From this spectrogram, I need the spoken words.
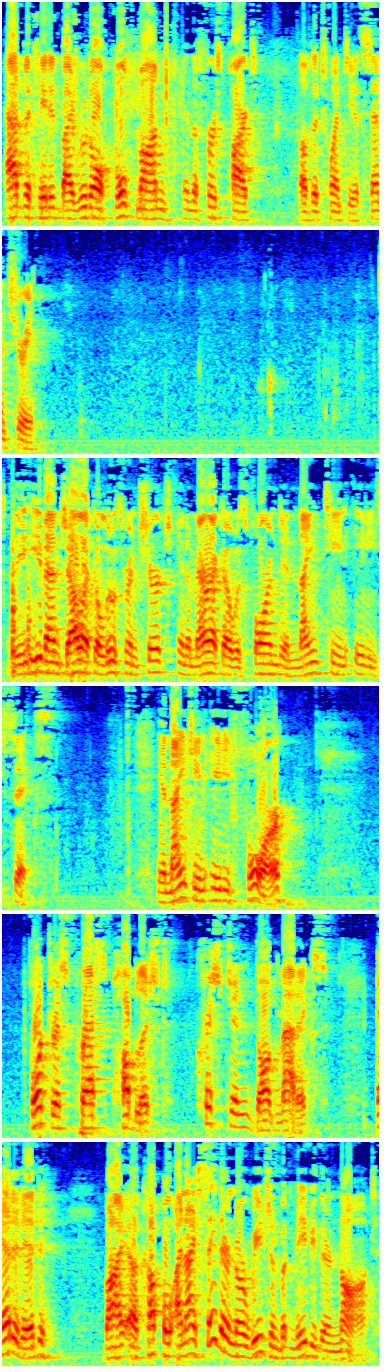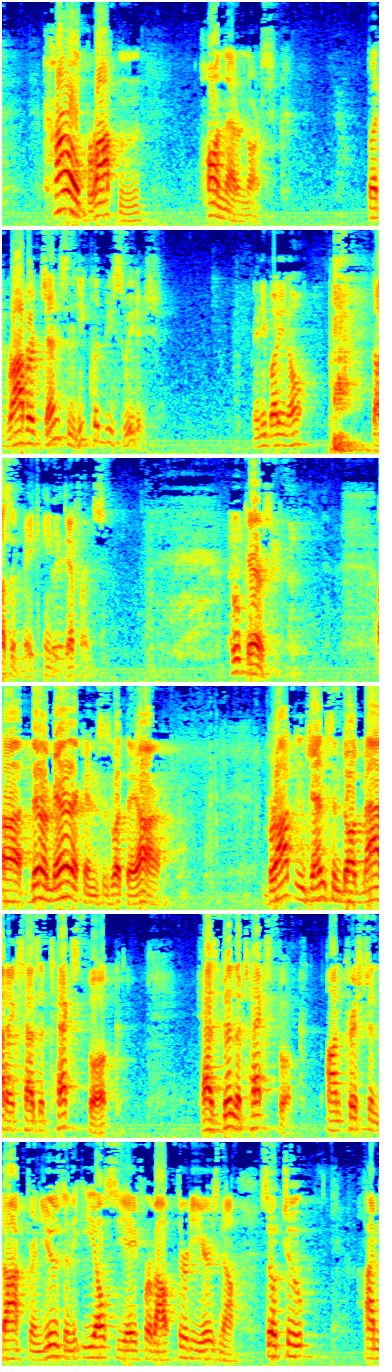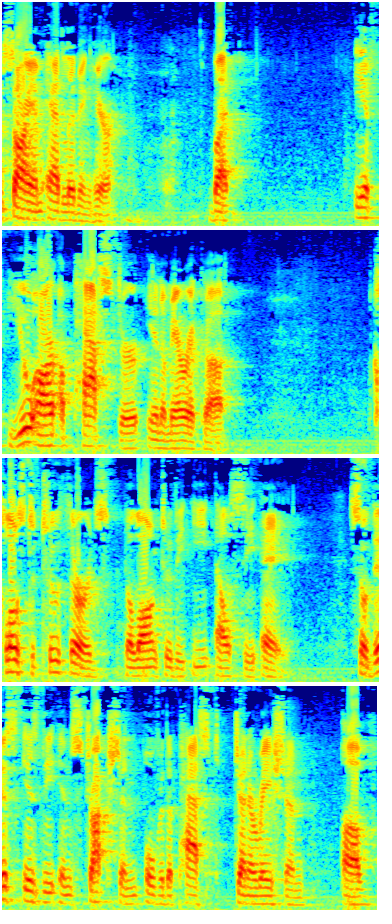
advocated by Rudolf Bultmann in the first part of the 20th century. The Evangelical Lutheran Church in America was formed in 1986. In 1984, Fortress Press published Christian Dogmatics, edited by a couple, and I say they're Norwegian, but maybe they're not. Carl Braaten, han norsk. But Robert Jenson, he could be Swedish. Anybody know? Doesn't make any difference. Who cares? Uh, they're Americans, is what they are. Braaten Jenson Dogmatics has a textbook, has been the textbook on Christian doctrine used in the ELCA for about 30 years now. So to, I'm sorry, I'm ad libbing here, but if you are a pastor in America, close to two thirds belong to the ELCA. So this is the instruction over the past generation of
